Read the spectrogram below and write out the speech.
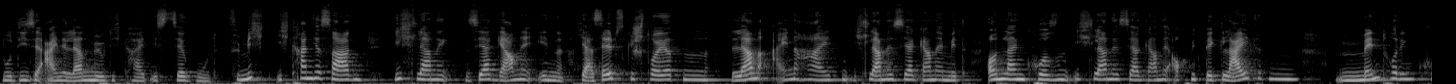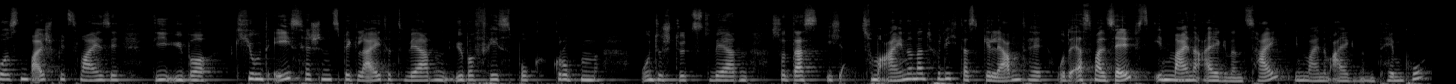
nur diese eine Lernmöglichkeit ist sehr gut. Für mich, ich kann dir sagen, ich lerne sehr gerne in ja, selbstgesteuerten Lerneinheiten. Ich lerne sehr gerne mit Online-Kursen. Ich lerne sehr gerne auch mit begleiteten Mentoring-Kursen beispielsweise, die über QA-Sessions begleitet werden, über Facebook-Gruppen unterstützt werden, sodass ich zum einen natürlich das Gelernte oder erstmal selbst in meiner eigenen Zeit, in meinem eigenen Tempo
